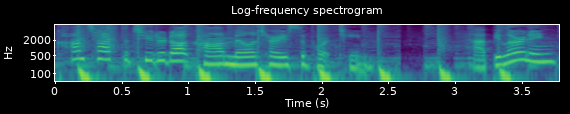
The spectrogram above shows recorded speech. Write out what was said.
contact the Tutor.com military support team. Happy learning!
